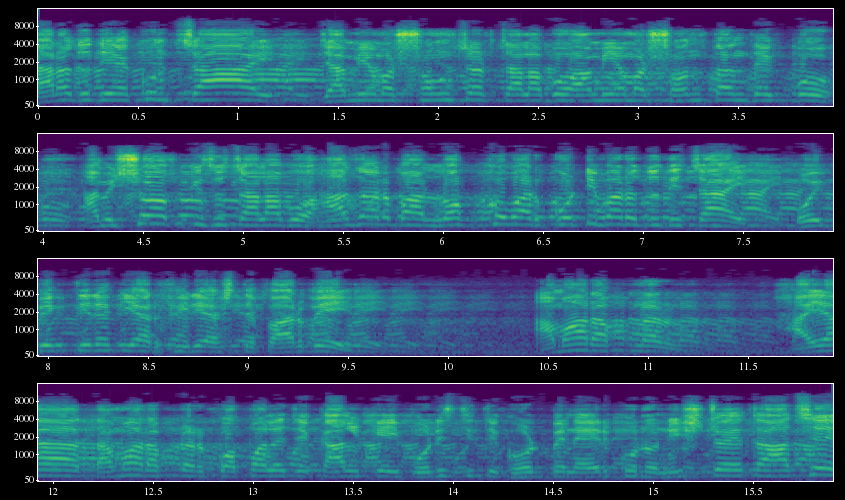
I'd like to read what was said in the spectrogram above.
তারা যদি এখন চায় যে, আমি আমার সংসার চালাবো, আমি আমার সন্তান দেখব, আমি সব কিছু চালাবো হাজার বার লক্ষ বার কোটি বারও যদি চায়, ওই ব্যক্তিরা কি আর ফিরে আসতে পারবে। আমার আপনার হায়াত, আমার আপনার কপালে যে কালকে এই পরিস্থিতি ঘটবে না, এর কোনো নিশ্চয়তা আছে?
